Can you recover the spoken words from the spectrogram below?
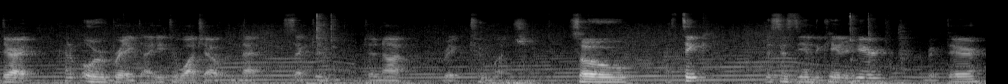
There, I kind of over braked. I need to watch out in that sector to not brake too much. So I think this is the indicator here. right there.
